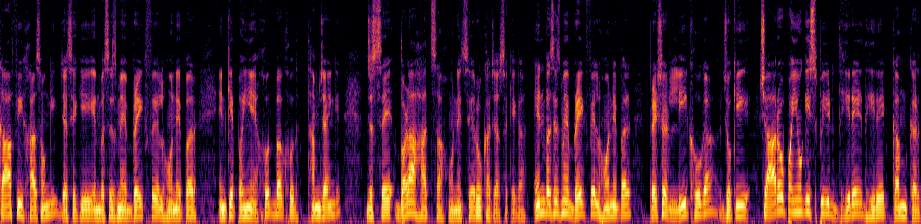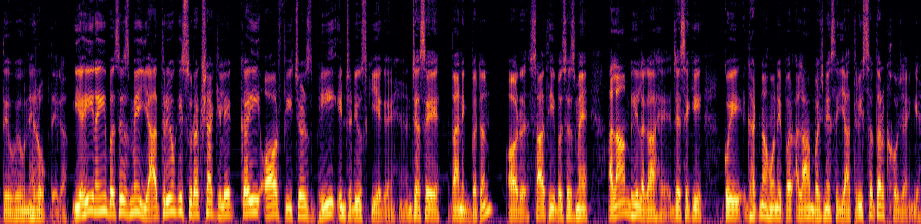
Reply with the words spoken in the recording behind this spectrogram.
काफ़ी खास होंगी। जैसे कि इन बसेस में ब्रेक फेल होने पर इनके पहिए खुद ब खुद थम जाएँगे, जिससे बड़ा हादसा होने से रोका जा सकेगा। इन बसेस में ब्रेक फेल होने पर प्रेशर लीक होगा, जो कि चारों पहियों की स्पीड धीरे धीरे कम करते हुए उन्हें रोक देगा। यही नहीं, बसेस में यात्रियों की सुरक्षा के लिए कई और फीचर्स भी इंट्रोड्यूस किए गए हैं, जैसे पैनिक बटन और साथ ही बसेस में अलार्म भी लगा है, जैसे कि कोई घटना होने पर अलार्म बजने से यात्री सतर्क हो जाएँगे।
